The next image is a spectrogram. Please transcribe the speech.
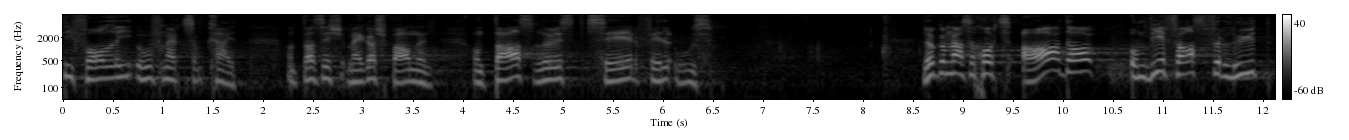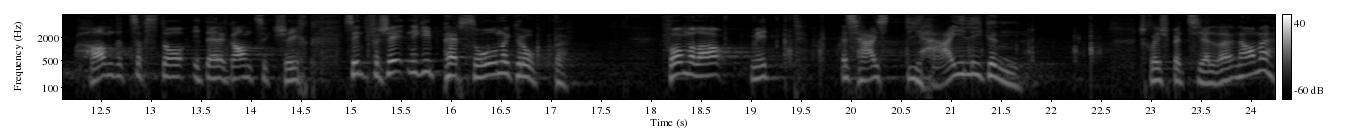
die volle Aufmerksamkeit. Und das ist mega spannend. Und das löst sehr viel aus. Schauen wir also kurz an, da, um wie fast für Leute handelt es sich da in dieser ganzen Geschichte. Es sind verschiedene Personengruppen. Fangen wir an mit, es heißt die Heiligen. Das ist ein, spezieller Name.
